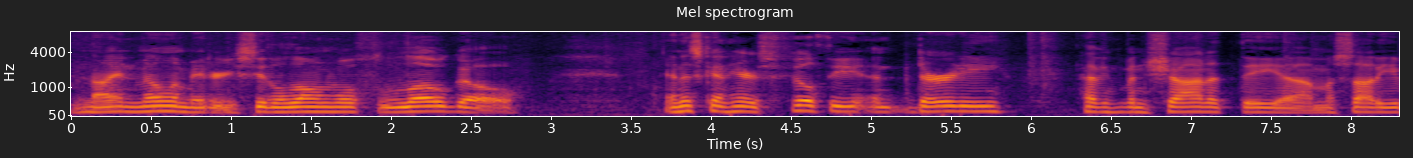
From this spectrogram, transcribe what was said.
9 millimeter. You see the Lone Wolf logo. And this gun here is filthy and dirty, having been shot at the uh, Masada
